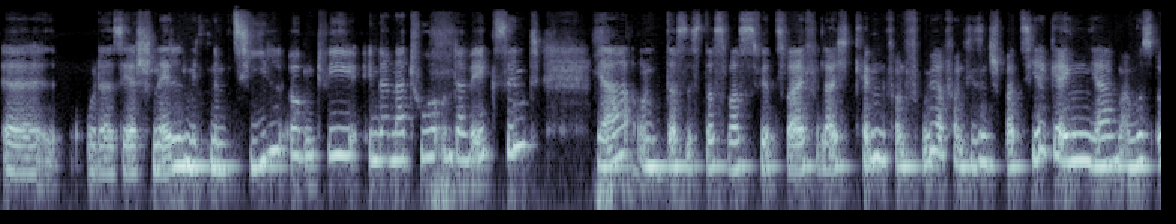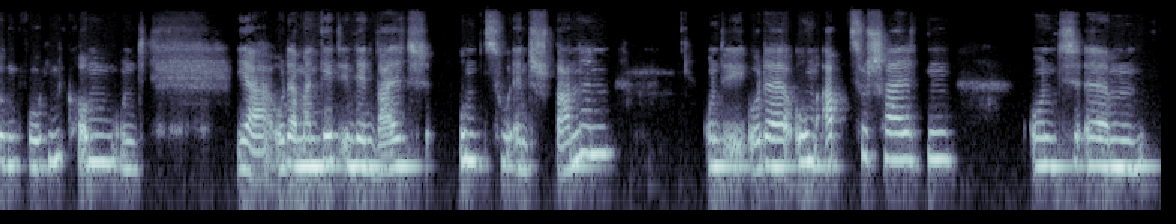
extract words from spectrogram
äh, oder sehr schnell mit einem Ziel irgendwie in der Natur unterwegs sind. Ja, und das ist das, was wir zwei vielleicht kennen von früher, von diesen Spaziergängen. Ja, man muss irgendwo hinkommen und ja, oder man geht in den Wald, um zu entspannen und oder um abzuschalten. Und ähm,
